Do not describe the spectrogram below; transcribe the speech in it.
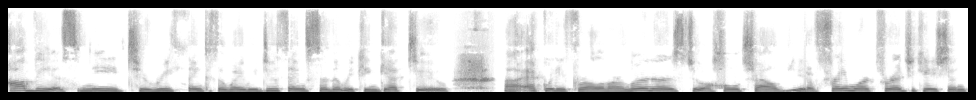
obvious need to rethink the way we do things so that we can get to uh, equity for all of our learners, to a whole child, you know, framework for education,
